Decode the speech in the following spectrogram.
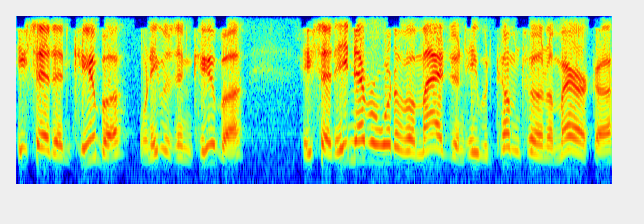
he said in Cuba, when he was in Cuba, he said he never would have imagined he would come to an America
